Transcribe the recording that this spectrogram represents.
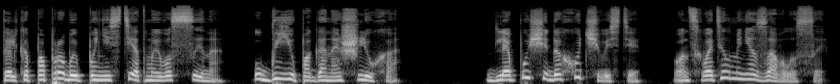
«Только попробуй понести от моего сына. Убью, поганая шлюха!» Для пущей доходчивости он схватил меня за волосы.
